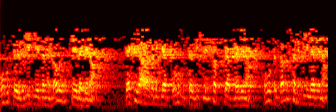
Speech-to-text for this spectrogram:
ඔහුට ගිය තැන ගෞරවය ලැබෙනවා. රැකියාවකට ගියත් ඔහුට විශේෂත්වයක් ලැබෙනවා. ඔහුට ගෞරවණිය ලැබෙනවා.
